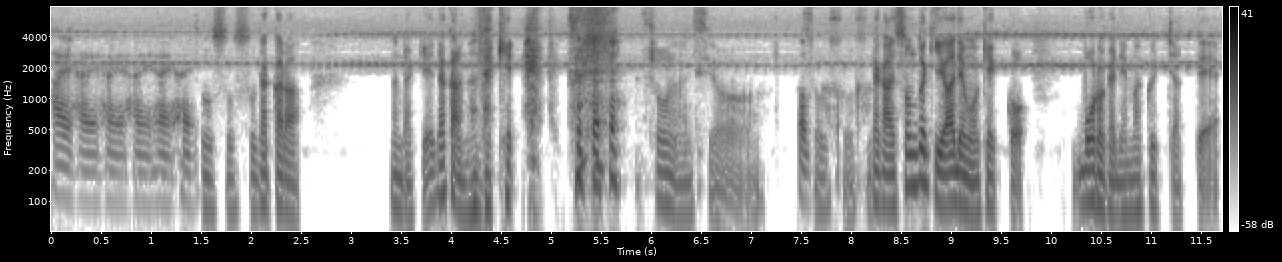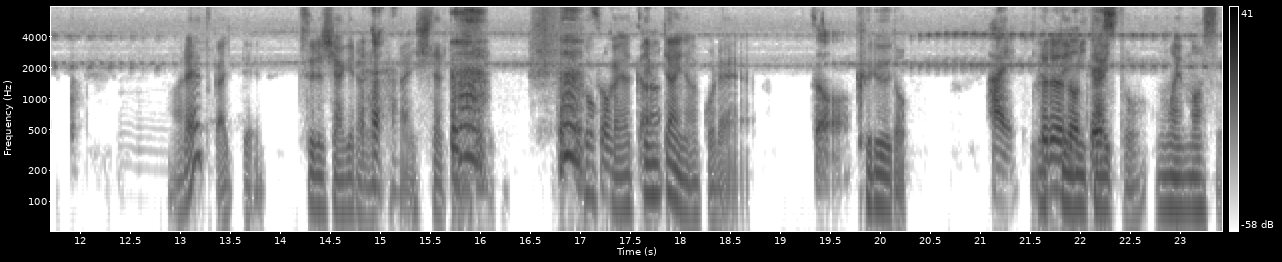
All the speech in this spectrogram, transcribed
はいはいはいはいはいはい。そうそうそう。だから、なんだっけ？だからなんだっけ？そうなんですよ。そそうそうそう。だからその時はでも結構、ボロが出まくっちゃって、あれ？とか言って、吊るし上げられたりしたりとか。どそっかやってみたいな、これ。そう。クルード。はい。クやってルードです。みたいと思います。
